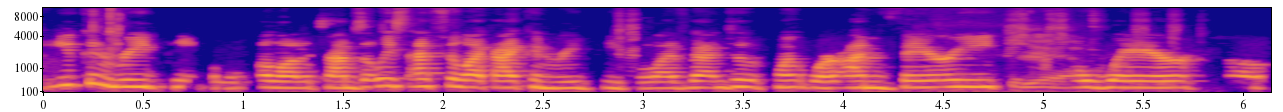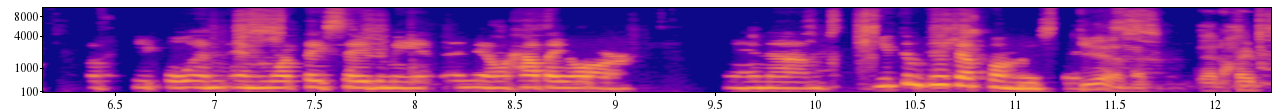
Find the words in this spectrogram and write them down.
you can read people a lot of times. At least I feel like I can read people. I've gotten to the point where I'm very yeah. aware of, of people and, and what they say to me, and, and you know how they are, and um, you can pick up on those things. Yeah, that, that hyper.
